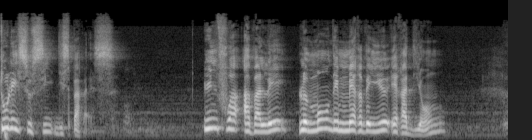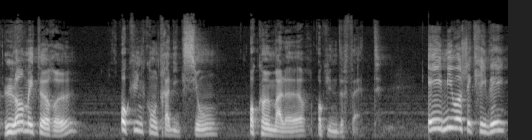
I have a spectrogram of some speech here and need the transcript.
tous les soucis disparaissent. Une fois avalé, le monde est merveilleux et radiant. L'homme est heureux, aucune contradiction, aucun malheur, aucune défaite. Et Miłosz écrivait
